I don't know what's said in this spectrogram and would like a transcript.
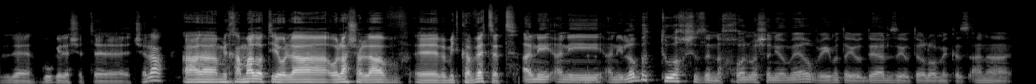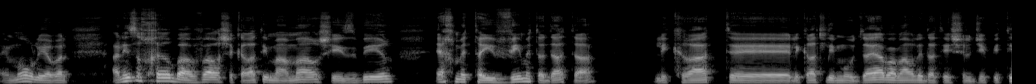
לגוגל יש את, אה, את שלה. המלחמה הזאת עולה, עולה שלב אה, ומתכווצת. אני, אני, אני לא בטוח שזה נכון מה שאני אומר, ואם אתה יודע על זה יותר לעומק אז אנא אמור לי, אבל אני זוכר בעבר שקראתי מאמר שהסביר איך מטייבים את הדאטה לקראת, לקראת לימוד. זה היה מאמר לדעתי של GPT,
